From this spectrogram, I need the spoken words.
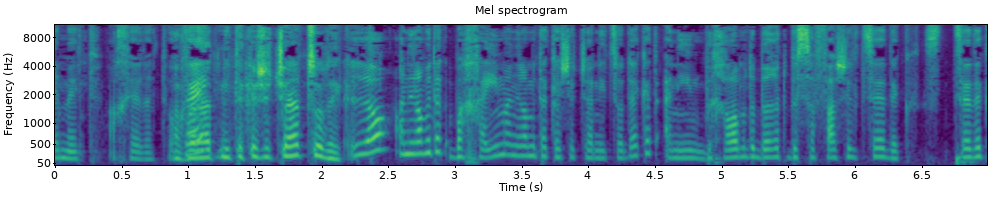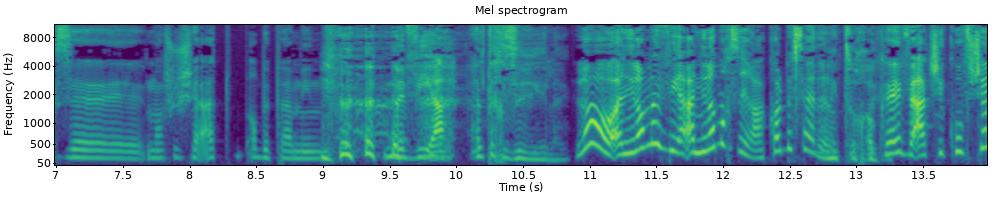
אמת אחרת, אוקיי? אבל את מתעקשת שאת צודקת. לא, אני לא מתעקשת, בחיים אני לא מתעקשת שאני צודקת, אני בכלל לא מדברת בשפה של צדק. צדק זה משהו שאת הרבה פעמים מביאה. אל תחזירי אליי. לא, אני לא מביאה, אני לא מחזירה, הכל בסדר. אני צוחקת. אוקיי? ואת שיקוף שלי,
